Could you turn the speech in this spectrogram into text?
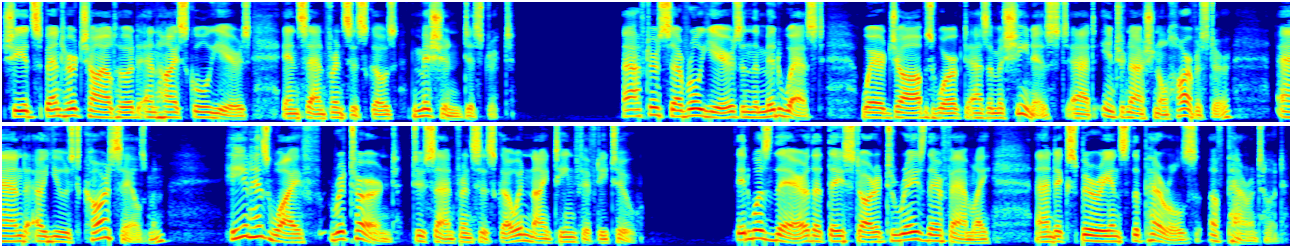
She had spent her childhood and high school years in San Francisco's Mission District. After several years in the Midwest, where Jobs worked as a machinist at International Harvester and a used car salesman, he and his wife returned to San Francisco in 1952. It was there that they started to raise their family and experience the perils of parenthood.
